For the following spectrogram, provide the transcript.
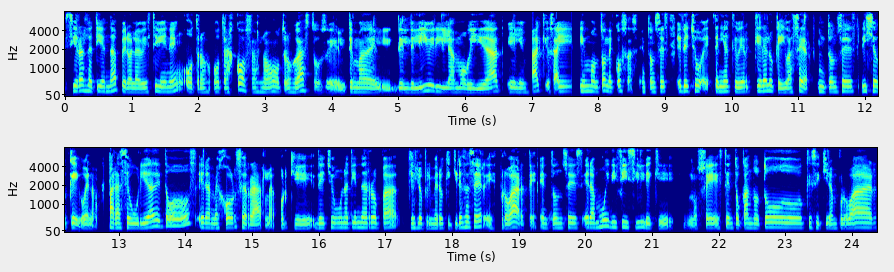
cierras la tienda, pero a la vez te vienen otros, otras cosas, ¿no? Otros gastos, el tema del, del delivery, la movilidad, el empaque, o sea, hay un montón de cosas. Entonces, de hecho, tenía que ver qué era lo que iba a hacer. Entonces dije, ok, bueno, para seguridad de todos era mejor cerrarla, porque de hecho en una tienda de ropa, que es lo primero que quieres hacer es probarte. Entonces era muy difícil de que, no sé, estén tocando todo, que se quieran probar,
